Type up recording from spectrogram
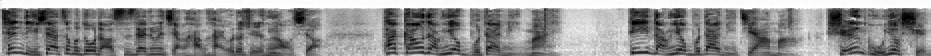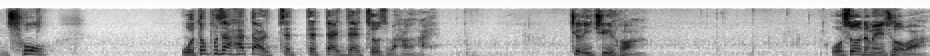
天底下这么多老师在那边讲航海，我都觉得很好笑。他高档又不带你卖，低档又不带你加码，选股又选错，我都不知道他到底在在在在做什么航海。就一句话，我说的没错吧？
